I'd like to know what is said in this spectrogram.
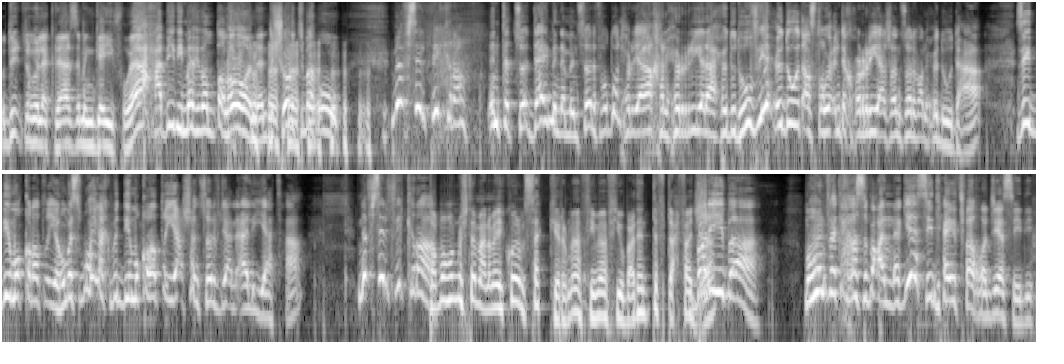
وتيجي تقول لك لازم نقيفه. يا حبيبي ما في بنطلون انت شورت ما هو. نفس الفكرة. انت دائما لما نسولف موضوع الحرية يا أخي الحرية لها حدود. هو في حدود أصلا وعندك حرية عشان نسولف عن حدودها. زي الديمقراطية. هو مسموح لك بالديمقراطية عشان نسولف عن آلياتها. نفس الفكرة. طب هو المجتمع لما يكون مسكر ما في ما في. وبعدين تفتح فجأة. ضريبة. ما هو انفتح غصب عنك. يا سيدي هيتفرج يا سيدي.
